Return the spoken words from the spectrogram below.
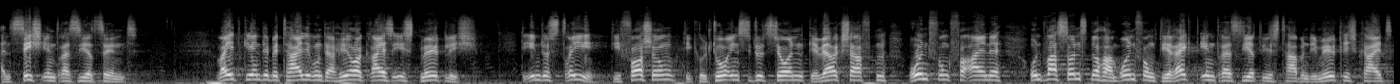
an sich interessiert sind. Weitgehende Beteiligung der Hörerkreise ist möglich. Die Industrie, die Forschung, die Kulturinstitutionen, Gewerkschaften, Rundfunkvereine und was sonst noch am Rundfunk direkt interessiert ist, haben die Möglichkeit,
